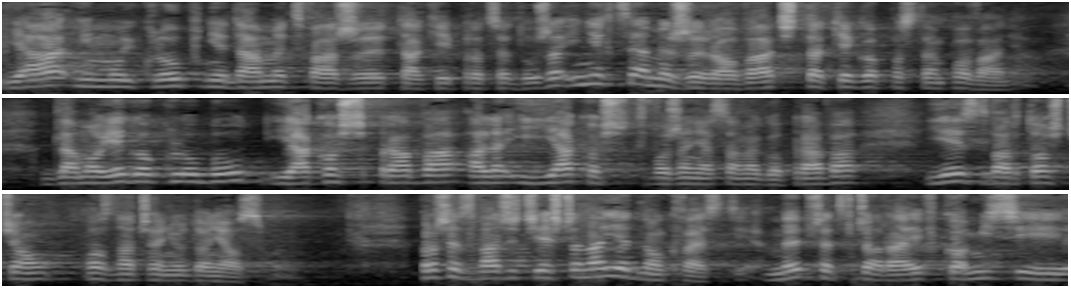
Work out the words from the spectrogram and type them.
Ja i mój klub nie damy twarzy takiej procedurze i nie chcemy żyrować takiego postępowania. Dla mojego klubu jakość prawa, ale i jakość tworzenia samego prawa jest wartością o znaczeniu doniosłym. Proszę zważyć jeszcze na jedną kwestię. My przedwczoraj w Komisji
